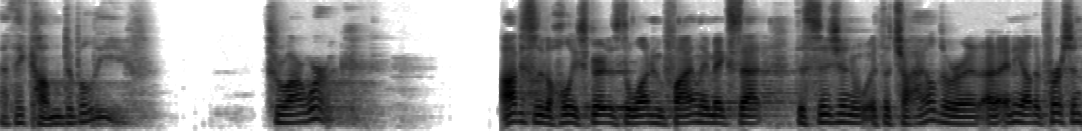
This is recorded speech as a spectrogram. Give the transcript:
that they come to believe? Through our work. Obviously, the Holy Spirit is the one who finally makes that decision with the child or uh, any other person,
